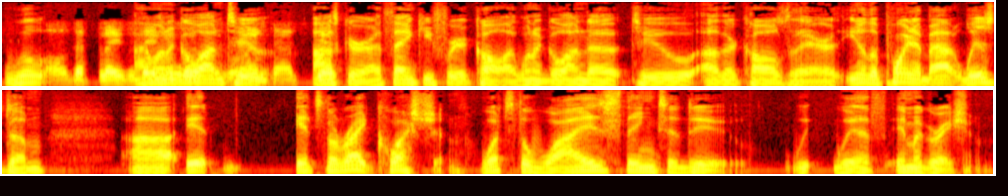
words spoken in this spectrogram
we'll, all the places. I want to go on to, to Oscar. Uh, thank you for your call. I want to go on to, to other calls there. You know the point about wisdom. Uh, it it's the right question. What's the wise thing to do with immigration?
